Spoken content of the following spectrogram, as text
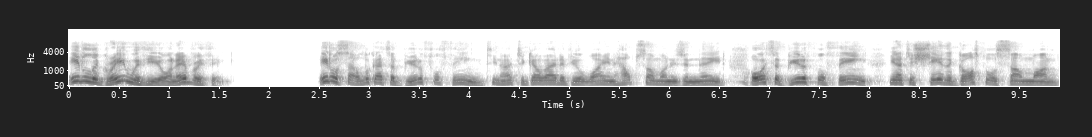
It'll agree with you on everything. It'll say, look, that's a beautiful thing, you know, to go out of your way and help someone who's in need. Or it's a beautiful thing, you know, to share the gospel with someone.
